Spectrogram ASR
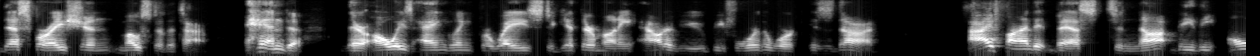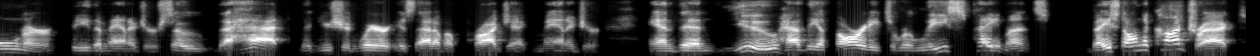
desperation most of the time and uh, they're always angling for ways to get their money out of you before the work is done. I find it best to not be the owner, be the manager. So the hat that you should wear is that of a project manager. And then you have the authority to release payments based on the contract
